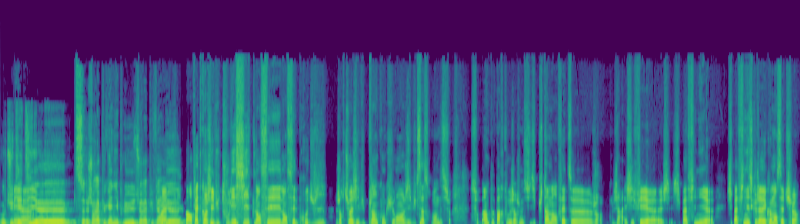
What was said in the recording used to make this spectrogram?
Où tu t'es dit, euh, j'aurais pu gagner plus, j'aurais pu faire mieux. Bah, en fait, quand j'ai vu tous les sites lancer, lancer le produit, genre tu vois, j'ai vu plein de concurrents, j'ai vu que ça se revendait sur, sur un peu partout, genre je me suis dit putain, mais en fait, euh, genre j'ai fait, euh, j'ai pas fini, j'ai pas fini ce que j'avais commencé, tu vois.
